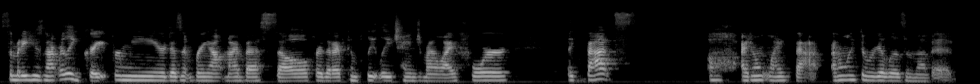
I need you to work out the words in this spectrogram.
somebody who's not really great for me or doesn't bring out my best self or that i've completely changed my life for? Like that's oh i don't like that. I don't like the realism of it.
